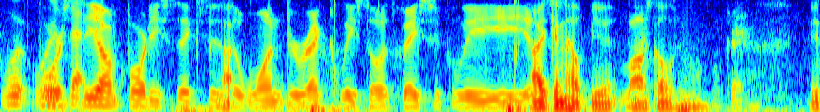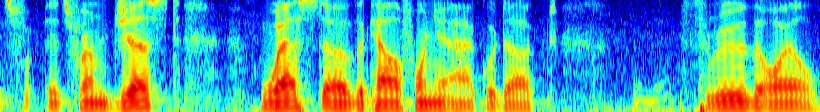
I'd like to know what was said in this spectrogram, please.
Where, Four where's that? C on forty-six is Uh, the one directly, so it's basically. I it's can help you, lost- Michael. Okay. It's, f- it's from just west of the California Aqueduct through the oil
